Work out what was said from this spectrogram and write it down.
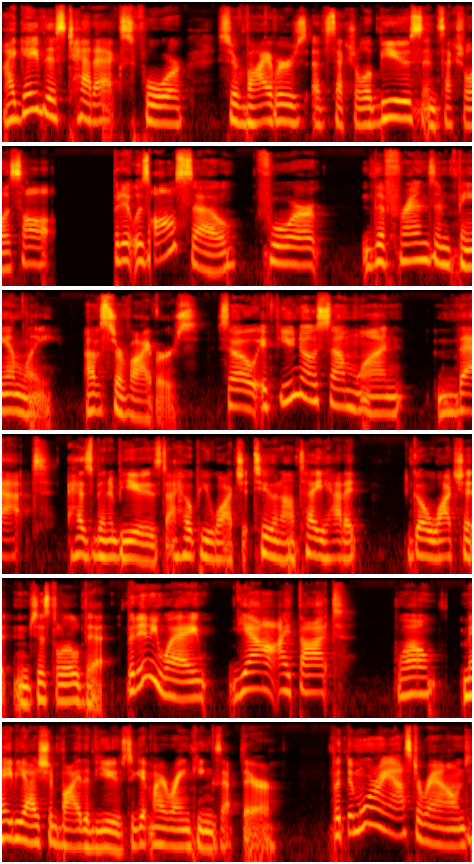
I gave this TEDx for survivors of sexual abuse and sexual assault, but it was also for the friends and family of survivors. So if you know someone that has been abused, I hope you watch it too. And I'll tell you how to go watch it in just a little bit. But anyway, yeah, I thought, well, maybe I should buy the views to get my rankings up there. But the more I asked around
